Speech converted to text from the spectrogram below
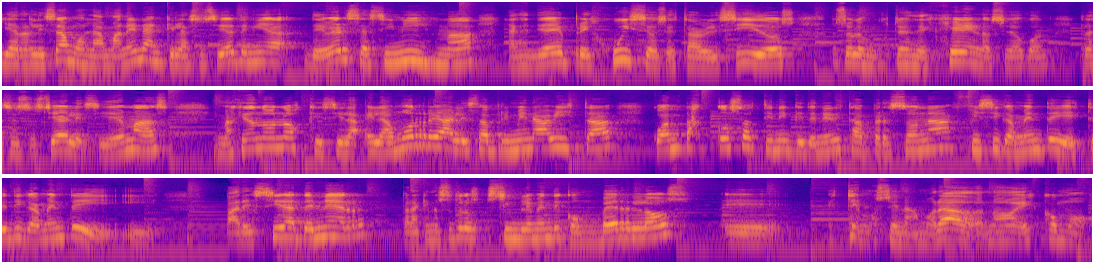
y analizamos la manera en que la sociedad tenía de verse a sí misma, la cantidad de prejuicios establecidos, no solo en cuestiones de género, sino con clases sociales y demás, imaginándonos que si el amor real es a primera vista, cuántas cosas tiene que tener esta persona físicamente y estéticamente y, pareciera tener para que nosotros simplemente con verlos eh, estemos enamorados, ¿no? Es como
